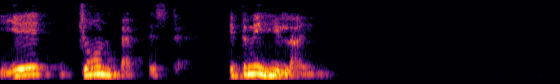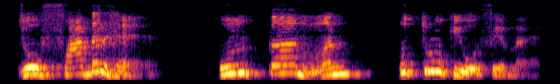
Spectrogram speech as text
ये जॉन बैप्टिस्ट है, इतनी ही लाइन। जो फादर है, उनका मन पुत्रों की ओर फेरना है।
